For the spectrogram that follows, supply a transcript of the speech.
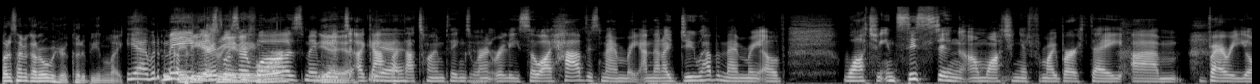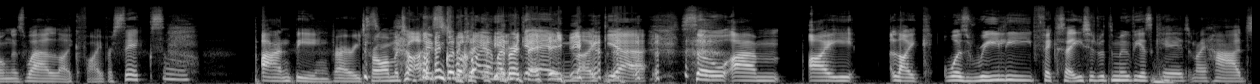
By the time I got over here, it could have been like Yeah, it would have been Maybe Maybe I suppose there was maybe Yeah, a, yeah. a gap Yeah. at that time. Things weren't released, so I have this memory, and then I do have a memory of watching, insisting on watching it for my birthday. Um, very young as well, like five or six. And being very traumatized. I'm gonna cry on my birthday. again, Like, yeah. So, um, I like was really fixated with the movie as a kid and I had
